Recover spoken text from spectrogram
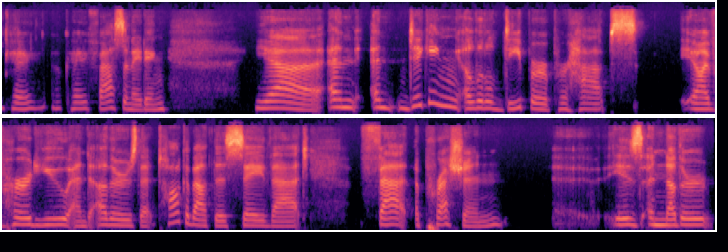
Okay. Okay. Fascinating. Yeah. And and digging a little deeper, perhaps, you know, I've heard you and others that talk about this say that fat oppression uh, is another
